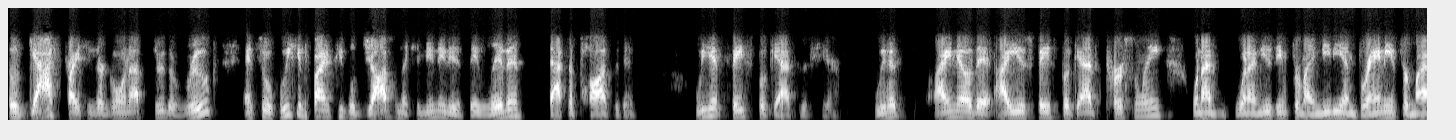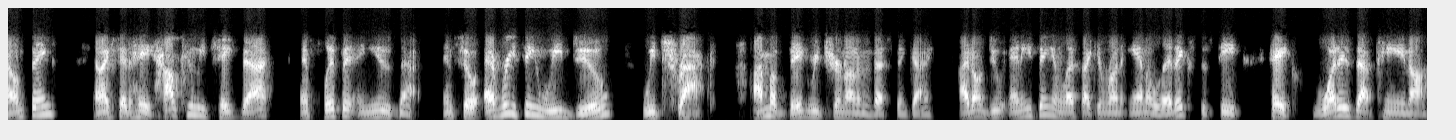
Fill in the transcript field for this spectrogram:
those gas prices are going up through the roof. And so if we can find people jobs in the community that they live in, that's a positive. We hit Facebook ads this year. We hit I know that I use Facebook ads personally when I'm when I'm using for my media and branding for my own things. And I said, hey, how can we take that and flip it and use that? And so everything we do, we track. I'm a big return on investment guy. I don't do anything unless I can run analytics to see, hey, what is that paying off?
